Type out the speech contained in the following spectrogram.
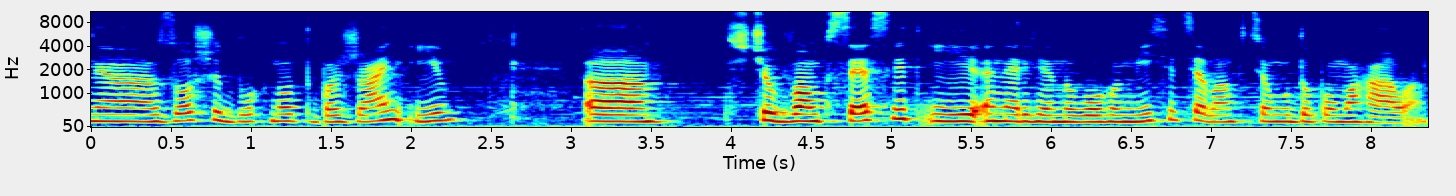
е, зошит, блокнот бажань і щоб вам Всесвіт і енергія нового місяця вам в цьому допомагала.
